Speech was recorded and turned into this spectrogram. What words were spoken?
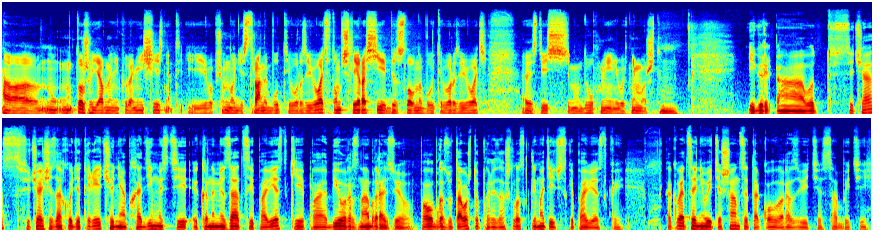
а, ну, тоже явно никуда не исчезнет. И, в общем, многие страны будут его развивать, в том числе и Россия, безусловно, будет его развивать. Э, здесь ну, двух мнений быть не может. Игорь, а вот сейчас все чаще заходит речь о необходимости экономизации повестки по биоразнообразию, по образу того, что произошло с климатической повесткой. Как вы оцениваете шансы такого развития событий?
